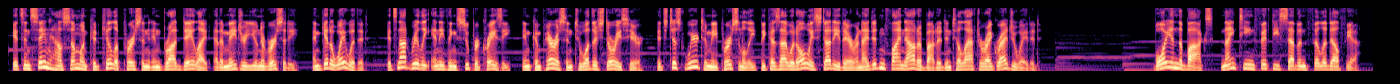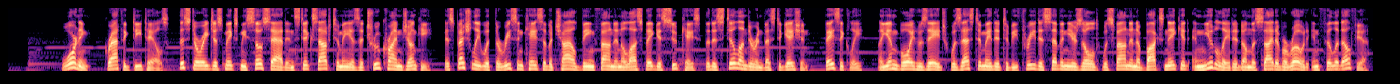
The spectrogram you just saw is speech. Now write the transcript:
It's insane how someone could kill a person in broad daylight at a major university and get away with it. It's not really anything super crazy in comparison to other stories here. It's just weird to me personally because I would always study there and I didn't find out about it until after I graduated. Boy in the Box, 1957 Philadelphia. Warning graphic details, this story just makes me so sad and sticks out to me as a true crime junkie, especially with the recent case of a child being found in a Las Vegas suitcase that is still under investigation. Basically, a young boy whose age was estimated to be 3 to 7 years old was found in a box naked and mutilated on the side of a road in Philadelphia.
